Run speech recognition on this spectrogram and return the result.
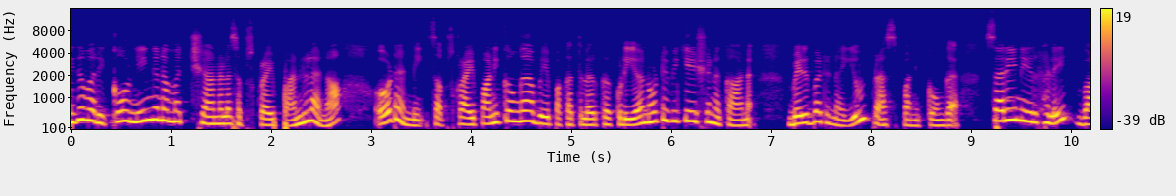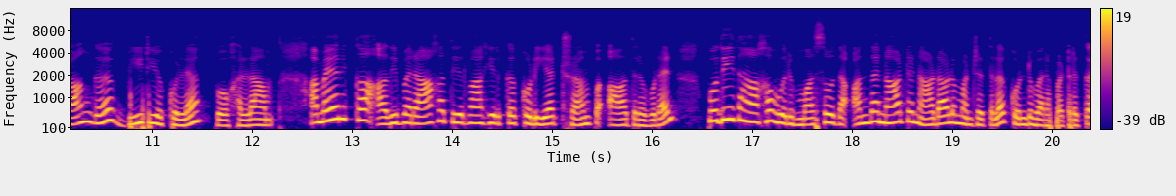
இது வரைக்கும் நீங்கள் நம்ம சேனலை சப்ஸ்கிரைப் பண்ணலன்னா உடனே சப்ஸ்கிரைப் பண்ணிக்கோங்க. அப்படியே பக்கத்தில் இருக்கக்கூடிய நோட்டிஃபிகேஷனுக்கான பெல் பட்டனையும் ப்ரெஸ் பண்ணிக்கோங்க. சரி நேர்களை வாங்க வீடியோக்குள்ளே போகலாம். அமெரிக்கா அதிபராக தீர்வாகியிருக்கக்கூடிய ட்ரம்ப் ஆதரவுடன் புதிதாக ஒரு மசோதா அந்த நாட்டு நாடாளுமன்றத்தில் கொண்டு வரப்பட்டிருக்கு.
